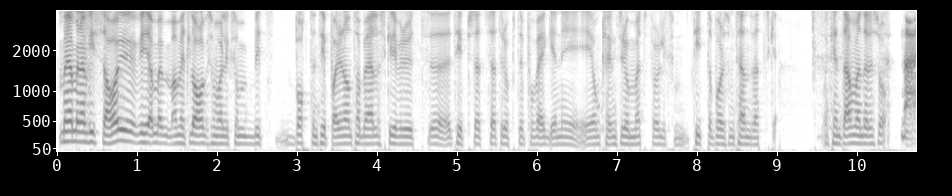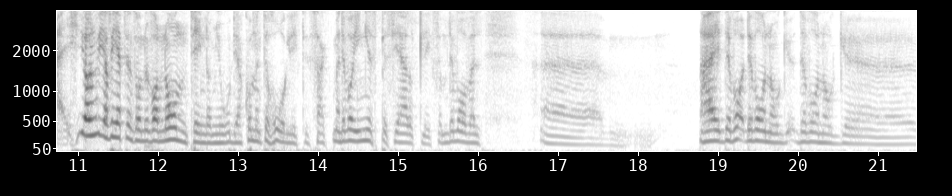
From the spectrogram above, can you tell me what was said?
Men jag menar vissa har ju, man vet lag som har liksom blivit bottentippade i någon tabell, skriver ut eh, tipset, sätter upp det på väggen i, i omklädningsrummet för att liksom titta på det som tändvätska. Man kan inte använda det så. Nej, jag, jag vet inte om det var någonting de gjorde. Jag kommer inte ihåg riktigt sagt. Men det var inget speciellt liksom. Det var väl... Eh, nej, det var, det var nog... Det var nog eh,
